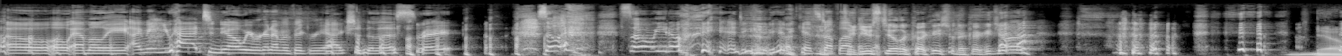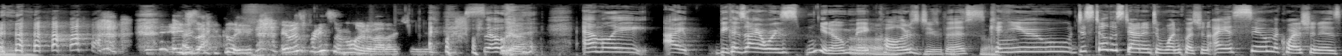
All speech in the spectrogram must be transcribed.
oh, oh, Emily. I mean, you had to know we were gonna have a big reaction to this, right? So, so you know, Andy, Andy can't stop laughing. Did you steal the cookies from the cookie jar? no. exactly. It was pretty similar to that, actually. so Yeah. emily i because i always you know make Oh, callers do this can you distill this down into one question i assume the question is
